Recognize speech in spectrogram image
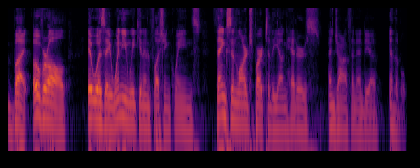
but overall, it was a winning weekend in Flushing, Queens. Thanks in large part to the young hitters and Jonathan India in the bullpen.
